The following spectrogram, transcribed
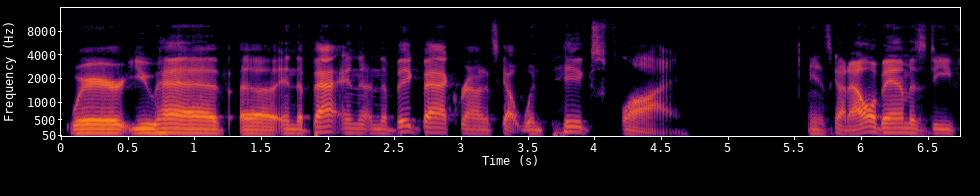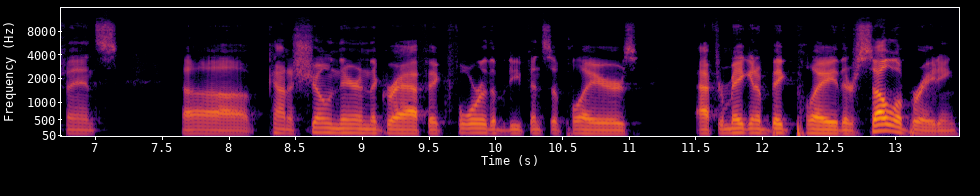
where you have uh, in the back in, in the big background, it's got when pigs fly, and it's got Alabama's defense uh, kind of shown there in the graphic for the defensive players after making a big play. They're celebrating.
